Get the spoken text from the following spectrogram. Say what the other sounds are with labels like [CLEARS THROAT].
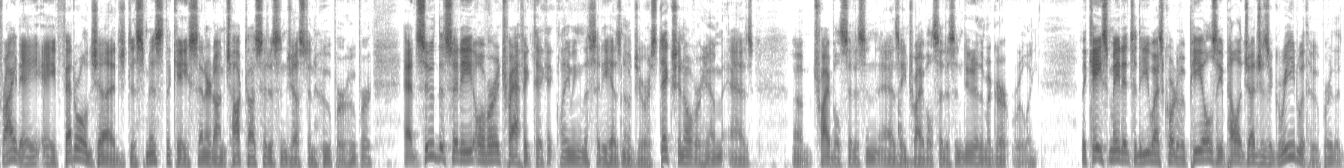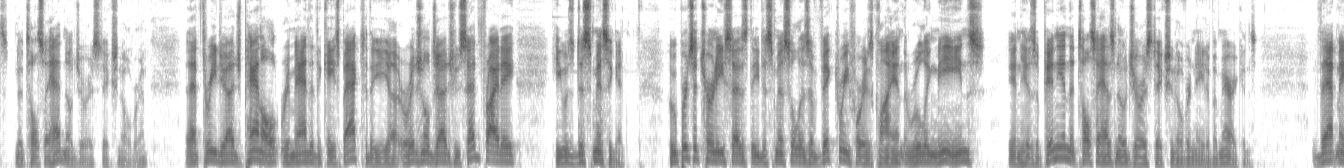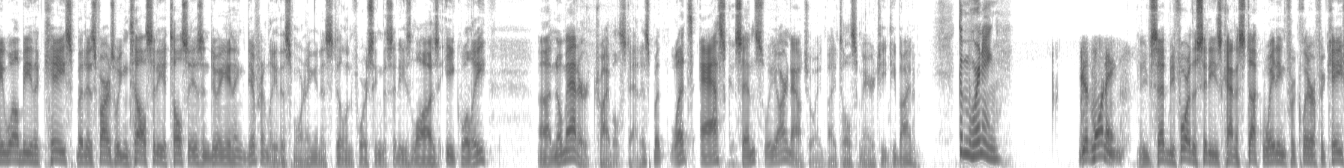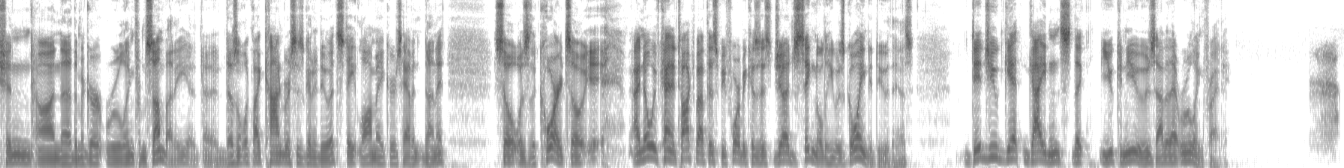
Friday, a federal judge dismissed the case centered on Choctaw citizen Justin Hooper. Hooper had sued the city over a traffic ticket, claiming the city has no jurisdiction over him as a tribal citizen, as a tribal citizen, due to the McGirt ruling. The case made it to the U.S. Court of Appeals. The appellate judges agreed with Hooper that, that Tulsa had no jurisdiction over him. That three judge panel remanded the case back to the uh, original judge who said Friday he was dismissing it. Hooper's attorney says the dismissal is a victory for his client. The ruling means, in his opinion, that Tulsa has no jurisdiction over Native Americans. That may well be the case, but as far as we can tell, City of Tulsa isn't doing anything differently this morning and is still enforcing the city's laws equally, uh, no matter tribal status. But let's ask, since we are now joined by Tulsa Mayor G.T. Bynum. Good morning. Good morning. You've said before the city's kind of stuck waiting for clarification on uh, the McGirt ruling from somebody. It uh, doesn't look like Congress is going to do it. State lawmakers haven't done it. So it was the court. So it, eh, I know we've kind of talked about this before because this judge signaled he was going to do this. Did you get guidance that you can use out of that ruling Friday?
